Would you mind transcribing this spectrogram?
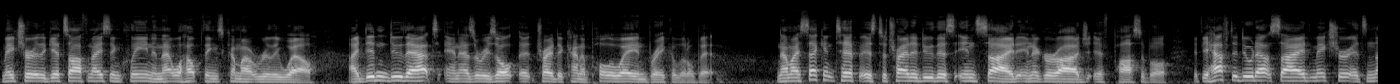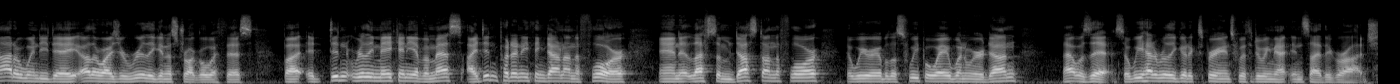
make sure it gets off nice and clean and that will help things come out really well. I didn't do that and as a result it tried to kind of pull away and break a little bit. Now my second tip is to try to do this inside in a garage if possible. If you have to do it outside, make sure it's not a windy day, otherwise you're really going to struggle with this. But it didn't really make any of a mess. I didn't put anything down on the floor and it left some dust on the floor that we were able to sweep away when we were done. That was it. So we had a really good experience with doing that inside the garage.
